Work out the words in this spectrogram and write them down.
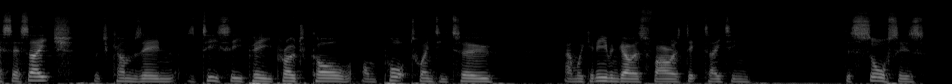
SSH which comes in as a TCP protocol on port 22 and we can even go as far as dictating the sources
